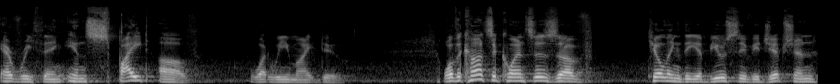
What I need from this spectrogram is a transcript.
everything in spite of what we might do. Well, the consequences of killing the abusive Egyptian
